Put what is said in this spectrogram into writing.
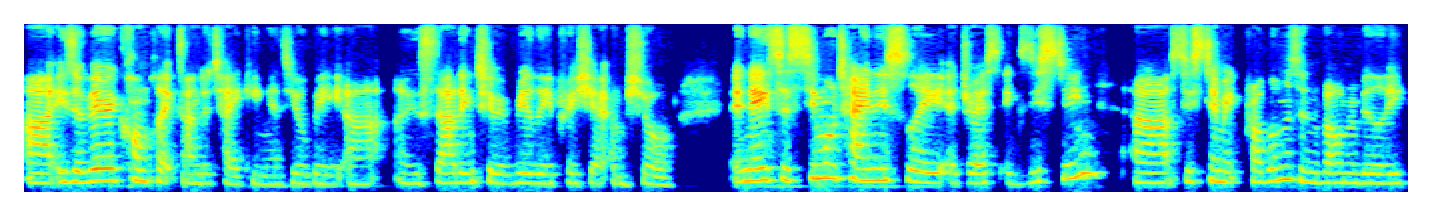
uh, is a very complex undertaking as you'll be uh, starting to really appreciate, I'm sure. It needs to simultaneously address existing uh, systemic problems and vulnerability,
